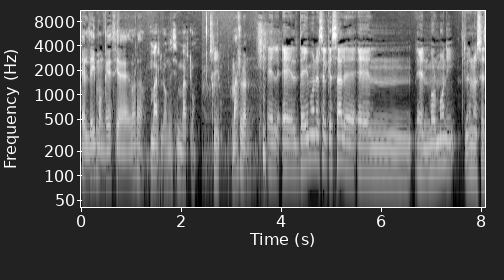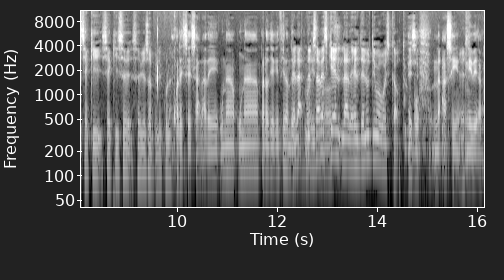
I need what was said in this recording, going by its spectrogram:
El Damon que decía Eduardo. Marlon, ese es Marlon. Sí. Marlon. El, el Damon es el que sale en, en More Money. No sé si aquí, si aquí se, se vio esa película. ¿Cuál es esa? La de una, una parodia que hicieron de La- ¿Sabes quién? La de- el del último Boy Scout. Ese. Uf, así, Ese. ni idea.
